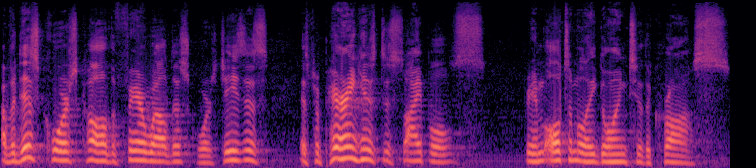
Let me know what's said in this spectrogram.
of a discourse called the Farewell Discourse. Jesus is preparing his disciples for him ultimately going to the cross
